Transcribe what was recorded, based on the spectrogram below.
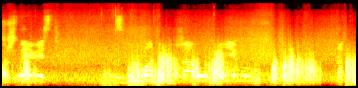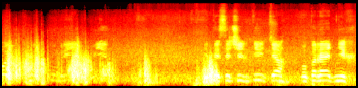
можливість збудувати державу Україну такою, про яку мріяв він і тисячоліття попередніх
